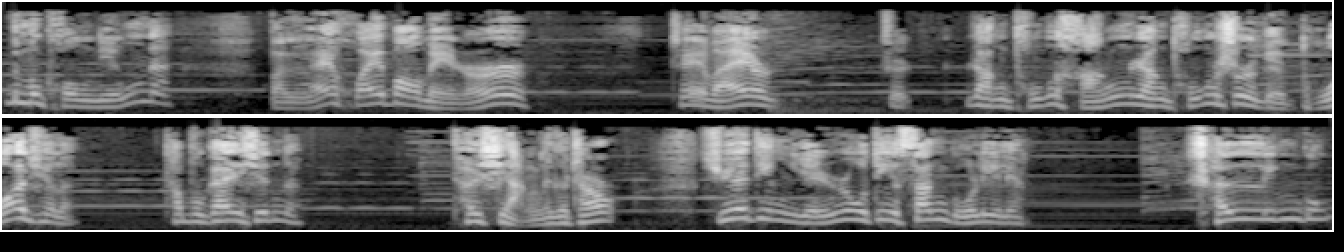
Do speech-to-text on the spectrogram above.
那么孔宁呢，本来怀抱美人这玩意儿，这让同行让同事给夺去了，他不甘心呢。他想了个招决定引入第三股力量——陈灵公。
